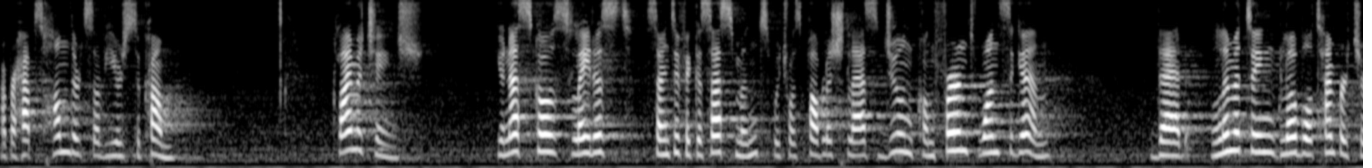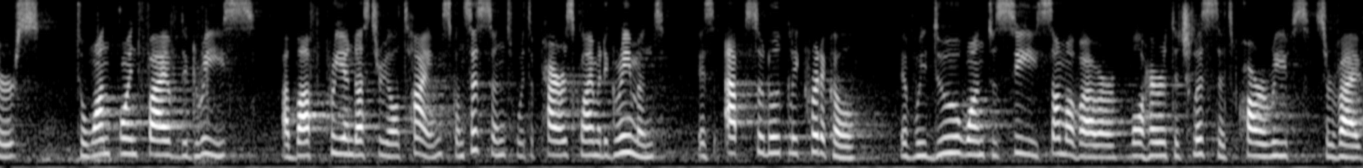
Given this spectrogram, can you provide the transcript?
or perhaps hundreds of years to come. Climate change. UNESCO's latest scientific assessment, which was published last June, confirmed once again that limiting global temperatures to 1.5 degrees above pre-industrial times, consistent with the Paris Climate Agreement, is absolutely critical if we do want to see some of our World Heritage listed coral reefs survive.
